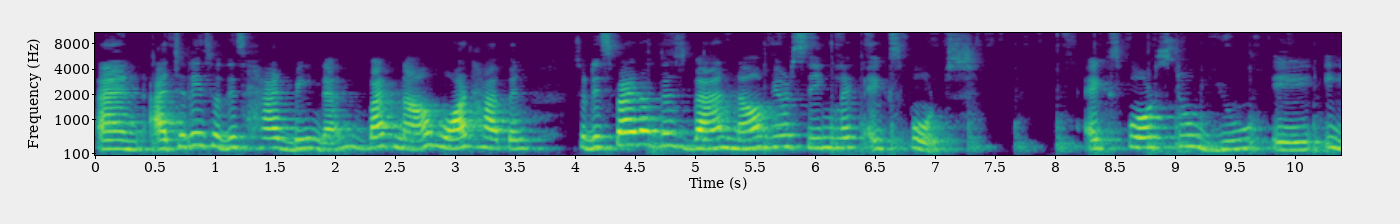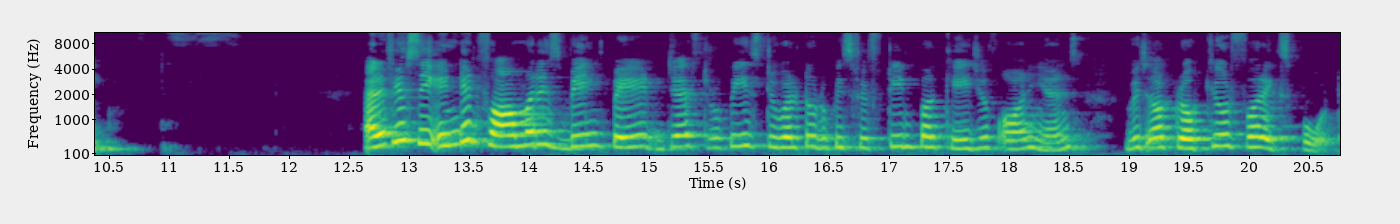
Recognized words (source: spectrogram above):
and actually so this had been done. But now what happened? So despite of this ban now we are seeing like exports. Exports to UAE and if you see Indian farmer is being paid just rupees 12 to rupees 15 per kg of onions which are procured for export.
